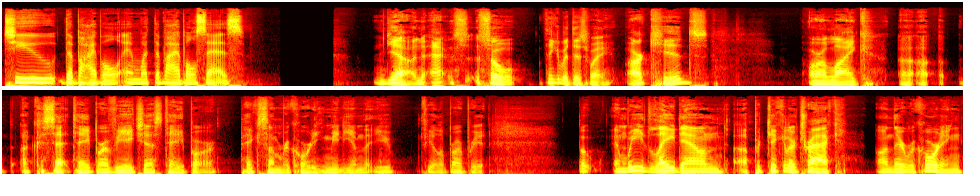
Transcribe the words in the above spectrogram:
to the Bible and what the Bible says. Yeah, so think of it this way: our kids are like a, a, cassette tape or a VHS tape or pick some recording medium that you feel appropriate. But and we lay down a particular track on their recording,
